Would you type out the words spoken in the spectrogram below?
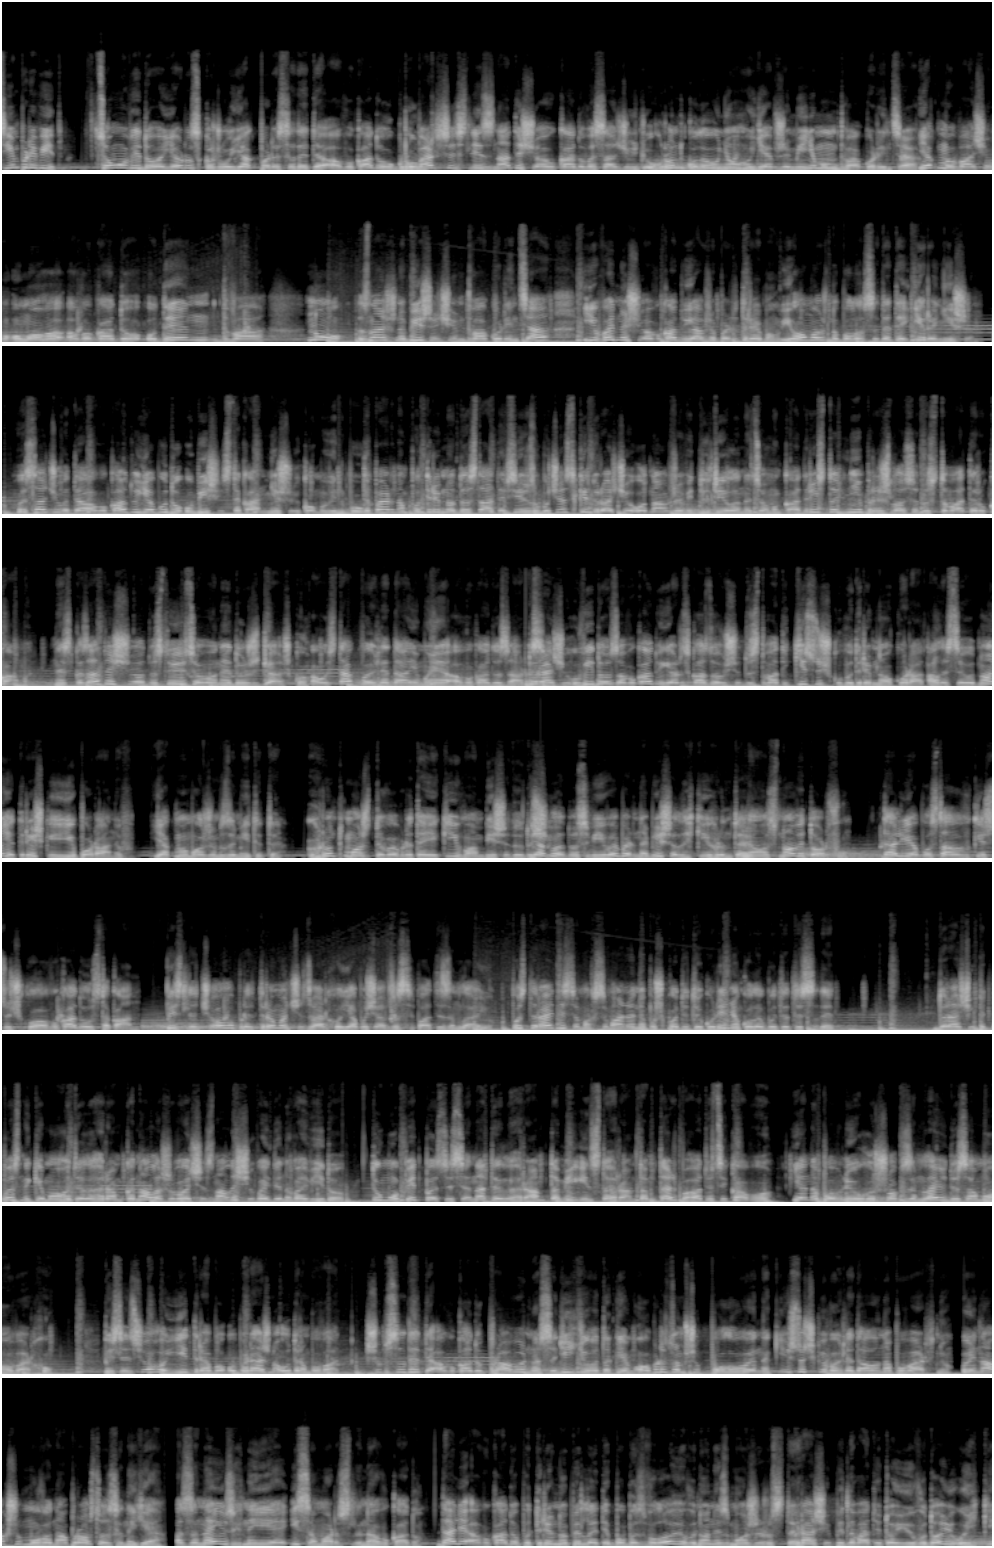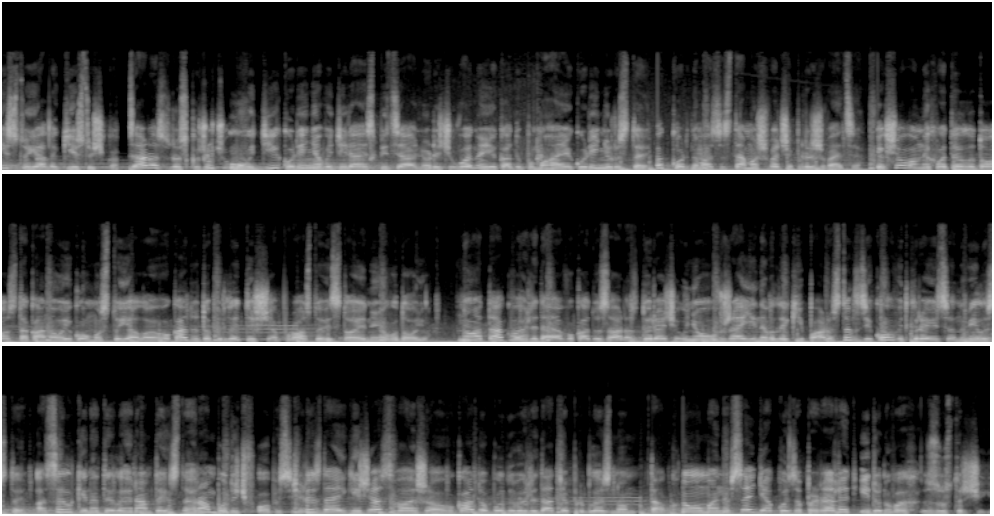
Всім привіт! В цьому відео я розкажу, як пересадити авокадо у ґрунт. Перше слід знати, що авокадо висаджують у ґрунт, коли у нього є вже мінімум два корінця. Як ми бачимо, у мого авокадо один, два, ну значно більше, ніж два корінця, і видно, що авокадо я вже перетримав. Його можна було садити і раніше. Висаджувати авокадо я буду у більший стакан, ніж у якому він був. Тепер нам потрібно достати всі зубочистки. До речі, одна вже відлетіла на цьому кадрі. Остальні прийшлося доставати руками. Не сказати, що достаються вони дуже тяжко. А ось так виглядає моє авокадо зараз. До речі, у відео з авокадо я розказував, що доставати кісточку потрібно акуратно, але все одно я трішки її поранив, як ми можемо замітити. Ґрунт можете вибрати, який вам більше до душі. Я кладу свій вибір на більш легкі ґрунти на основі торфу. Далі я поставив кісточку авокадо у стакан. Після чого, притримуючи зверху, я почав засипати землею. Постарайтеся максимально не пошкодити коріння, коли будете садити. До речі, підписники мого телеграм-каналу швидше знали, що вийде нове відео. Тому підписуйся на телеграм та мій інстаграм, там теж багато цікавого. Я наповнюю горшок землею до самого верху. Після цього її треба обережно утрамбувати. Щоб садити авокадо правильно, садіть його таким образом, щоб половина кісточки виглядала на поверхню. По інакшому вона просто згниє, а за нею згниє і сама рослина авокадо. Далі авокадо потрібно підлити, бо без вологи воно не зможе рости. Краще підливати тою водою, у якій стояла кісточка. Зараз розкажу, чому у воді коріння виділяє спеціальну речовину, яка допомагає корінню рости. Так корнева система швидше приживеться. Якщо вам не хватило того стакана, у якому стояло авокадо, то підлити ще просто відстояною водою. Ну а так виглядає авокадо зараз. До речі, у нього вже є невеликий паросток, з якого відкриються нові листи. А ссылки на телеграм та інстаграм будуть в описі. Через деякий час ваше авокадо буде виглядати приблизно так. Ну у мене все. Дякую за перегляд і до нових зустрічей.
